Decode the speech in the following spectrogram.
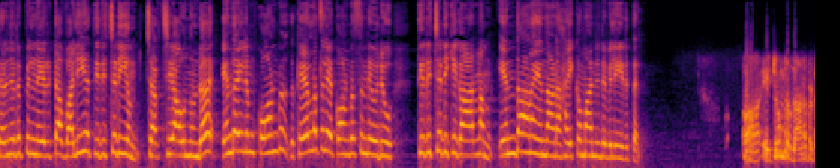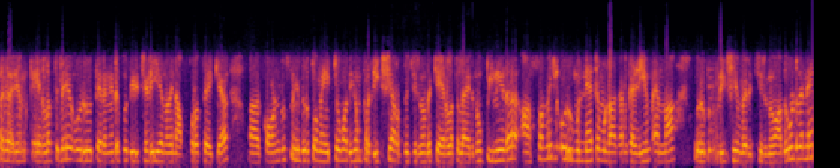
തെരഞ്ഞെടുപ്പിൽ നേരിട്ട വലിയ തിരിച്ചടിയും ചർച്ചയാവുന്നുണ്ട്. എന്തായാലും കോൺഗ്രസ് കേരളത്തിലെ കോൺഗ്രസിന്റെ ഒരു തിരിച്ചടിക്ക് കാരണം എന്താണ് എന്നാണ് ഹൈക്കമാൻഡിന്റെ വിലയിരുത്തൽ? ഏറ്റവും പ്രധാനപ്പെട്ട കാര്യം കേരളത്തിലെ ഒരു തെരഞ്ഞെടുപ്പ് തിരിച്ചടി എന്നതിനപ്പുറത്തേക്ക് കോൺഗ്രസ് നേതൃത്വം ഏറ്റവും അധികം പ്രതീക്ഷ അർപ്പിച്ചിരുന്നത് കേരളത്തിലായിരുന്നു. പിന്നീട് അസമിൽ ഒരു മുന്നേറ്റം ഉണ്ടാക്കാൻ കഴിയും എന്ന ഒരു പ്രതീക്ഷയും വരിച്ചിരുന്നു. അതുകൊണ്ട് തന്നെ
